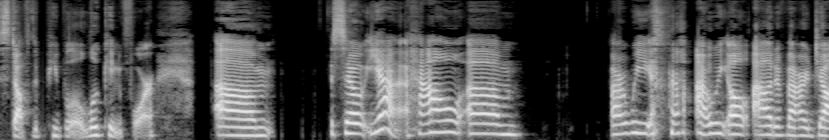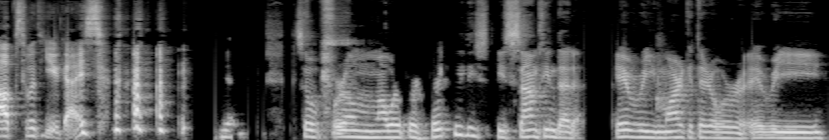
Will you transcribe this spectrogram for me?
stuff that people are looking for. Um so yeah how um are we are we all out of our jobs with you guys? Yeah. So from our perspective, this is something that every marketer or every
